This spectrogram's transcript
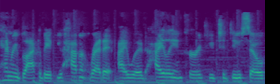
Henry Blackaby. If you haven't read it, I would highly encourage you to do so.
